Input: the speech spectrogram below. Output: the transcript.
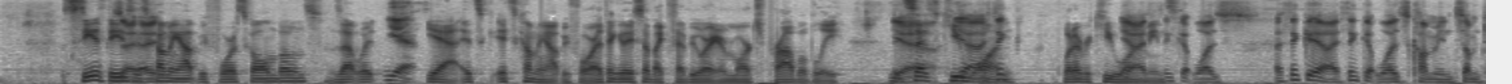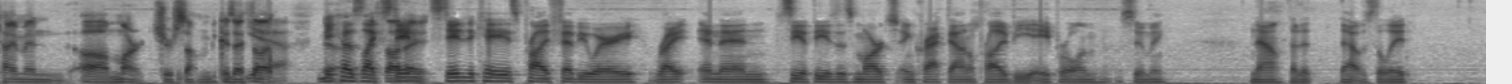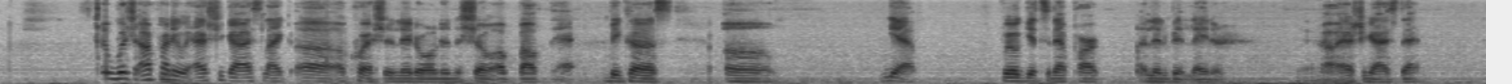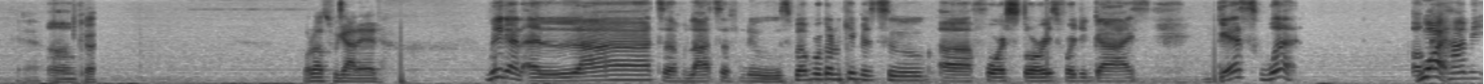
Sea of Thieves I- is I- coming out before Skull and Bones. Is that what? Yeah. Yeah, it's it's coming out before. I think they said like February or March probably. It Yeah. says Q1, Yeah, I think- whatever Q1 means. yeah, I means. think it was. I think yeah, I think it was coming sometime in uh, March or something because I thought yeah, because like State, I- State of Decay is probably February, right? And then Sea of Thieves is March, and Crackdown will probably be April. I'm assuming. Now that it that was delayed. Which I probably will ask you guys like uh, a question later on in the show about that because, um, yeah, we'll get to that part a little bit later. Yeah. I'll ask you guys that. Yeah. Um, okay. What else we got, Ed? we got a lot of lots of news, but we're gonna keep it to uh, four stories for you guys. Guess what? What? Okami,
